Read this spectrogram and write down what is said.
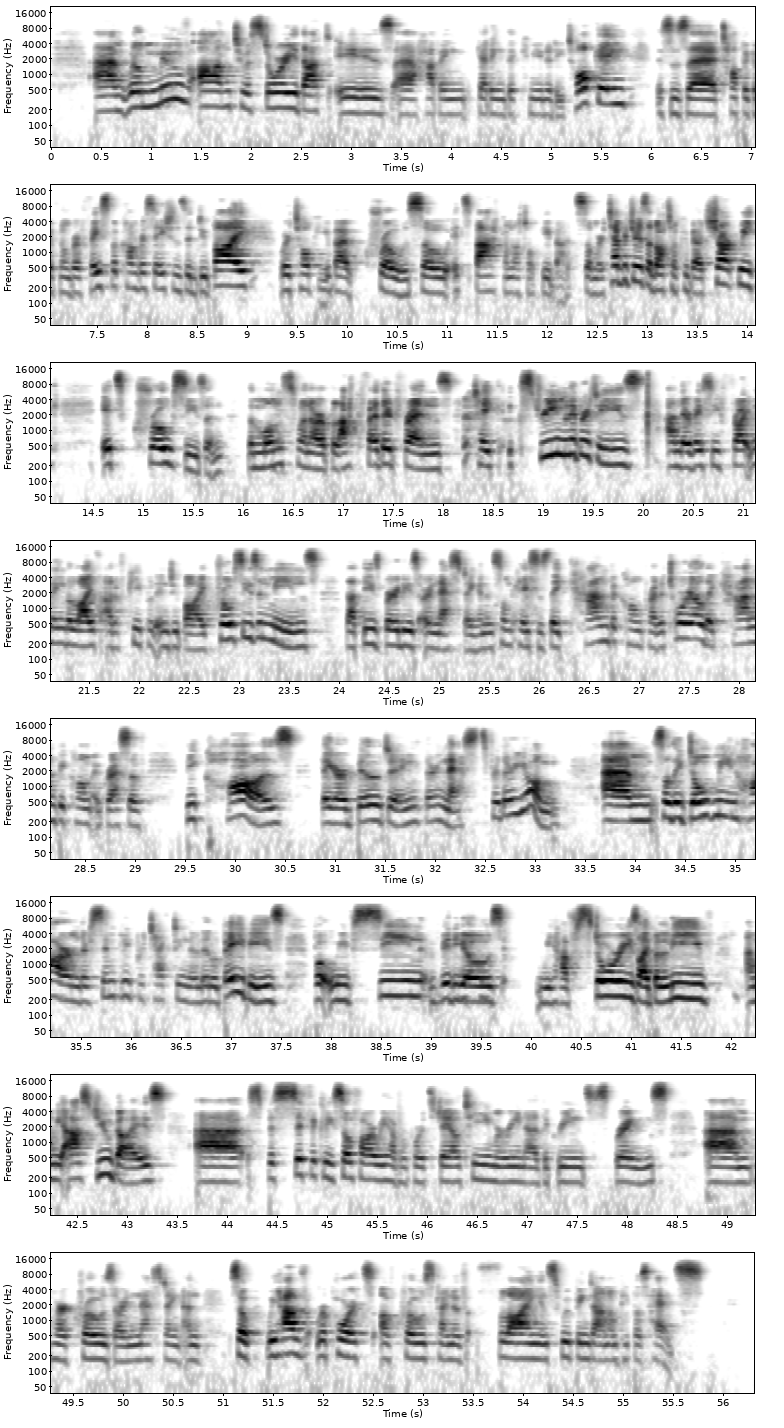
Um, we'll move on to a story that is uh, having getting the community talking. This is a topic of number of Facebook conversations in Dubai. We're talking about crows, so it's back. I'm not talking about summer temperatures. I'm not talking about Shark Week. It's crow season, the months when our black feathered friends take extreme liberties and they're basically frightening the life out of people in Dubai. Crow season means that these birdies are nesting, and in some cases, they can become predatorial, they can become aggressive because they are building their nests for their young. Um, so they don't mean harm, they're simply protecting their little babies. But we've seen videos, we have stories, I believe, and we asked you guys uh, specifically. So far, we have reports JLT, Marina, the Green Springs, um, where crows are nesting. And so we have reports of crows kind of flying and swooping down on people's heads.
